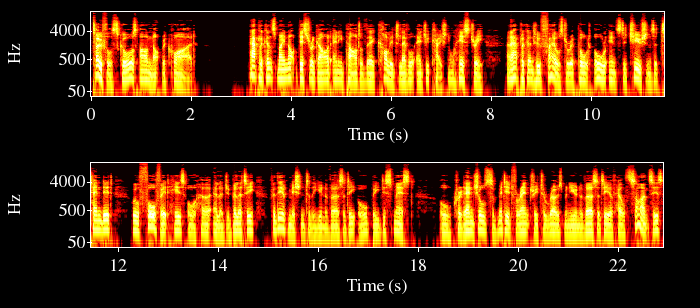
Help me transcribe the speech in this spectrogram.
TOEFL scores are not required. Applicants may not disregard any part of their college level educational history an applicant who fails to report all institutions attended will forfeit his or her eligibility for the admission to the university or be dismissed. All credentials submitted for entry to Roseman University of Health Sciences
